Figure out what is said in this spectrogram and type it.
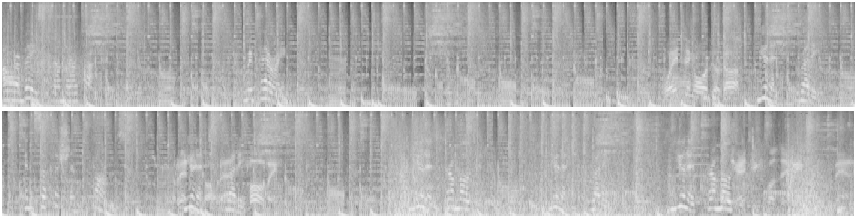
Our base is under attack. Repairing. Waiting order. Unit ready. Insufficient funds. Ready, Unit comrade. ready. Moving. Unit promoted. Unit ready. Unit promoted. Changing position. Very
